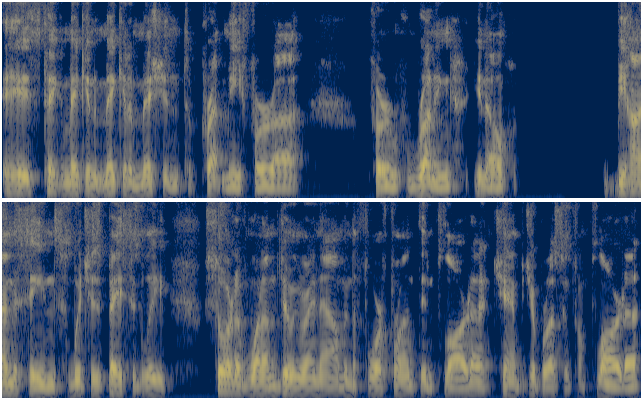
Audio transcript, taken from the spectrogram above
he's taking making make it a mission to prep me for uh for running you know behind the scenes which is basically sort of what i'm doing right now i'm in the forefront in florida championship wrestling from florida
